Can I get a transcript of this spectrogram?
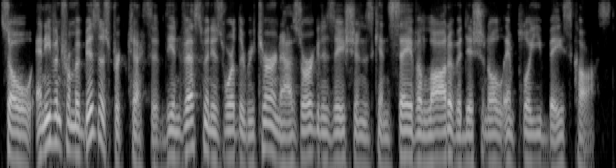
So, and even from a business perspective, the investment is worth the return as organizations can save a lot of additional employee base cost.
